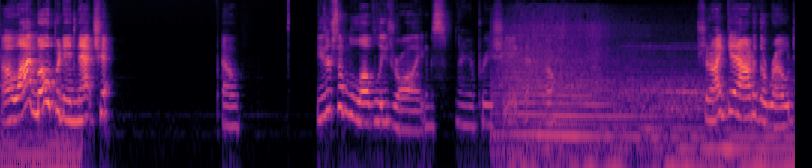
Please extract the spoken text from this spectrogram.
Oh, I'm opening that chest. Oh. These are some lovely drawings. I appreciate that. Oh. Should I get out of the road?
